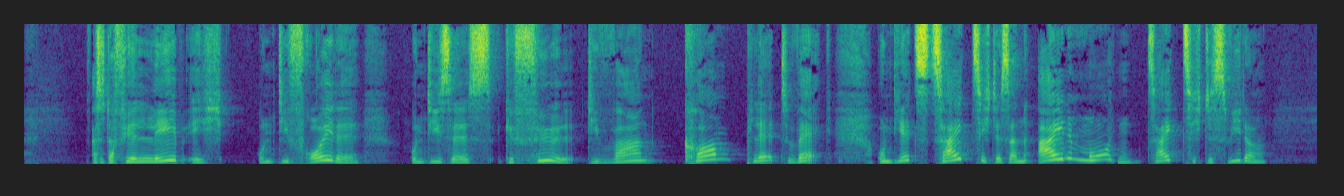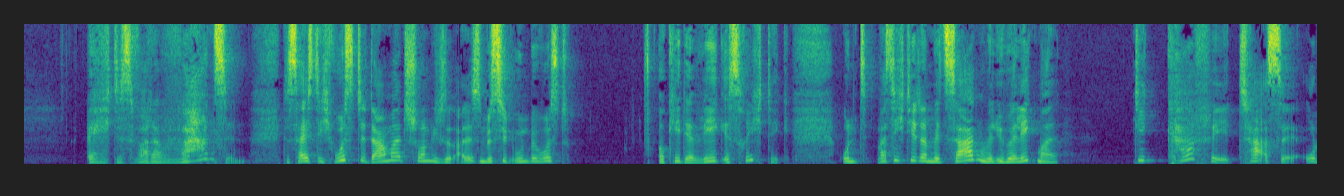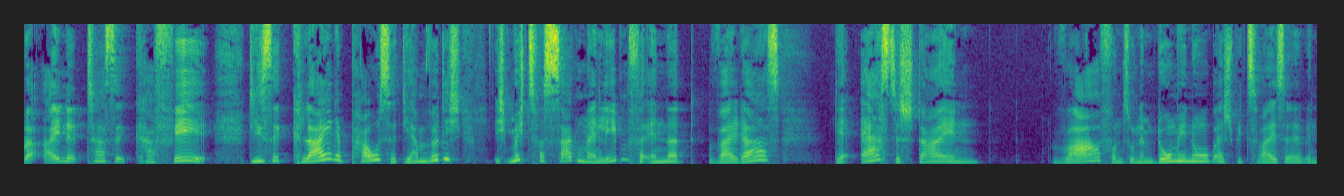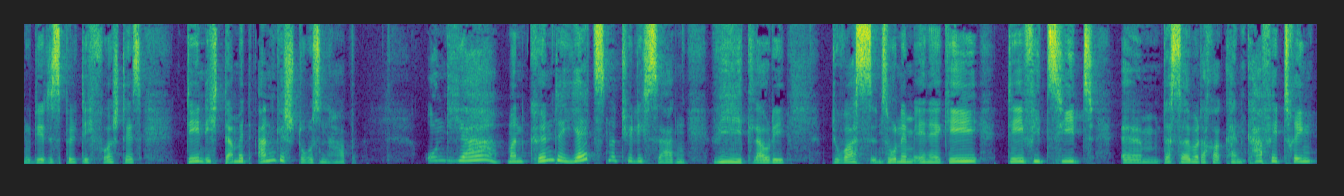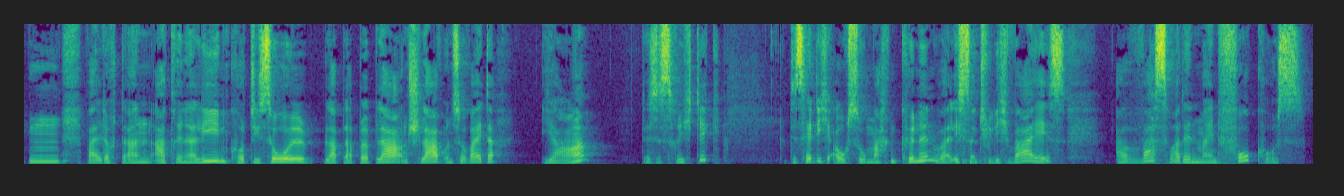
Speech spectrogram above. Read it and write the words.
also dafür lebe ich. Und die Freude und dieses Gefühl, die waren komplett weg. Und jetzt zeigt sich das an einem Morgen, zeigt sich das wieder. Echt, das war der Wahnsinn. Das heißt, ich wusste damals schon, wie gesagt, alles ein bisschen unbewusst, okay, der Weg ist richtig. Und was ich dir damit sagen will, überleg mal, die Kaffeetasse oder eine Tasse Kaffee, diese kleine Pause, die haben wirklich, ich möchte es fast sagen, mein Leben verändert, weil das der erste Stein war von so einem Domino beispielsweise, wenn du dir das bildlich vorstellst, den ich damit angestoßen habe. Und ja, man könnte jetzt natürlich sagen, wie, Claudi, du warst in so einem Energiedefizit, ähm, das soll man doch gar keinen Kaffee trinken, weil doch dann Adrenalin, Cortisol, bla bla bla bla und Schlaf und so weiter. Ja, das ist richtig. Das hätte ich auch so machen können, weil ich es natürlich weiß. Aber was war denn mein Fokus?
